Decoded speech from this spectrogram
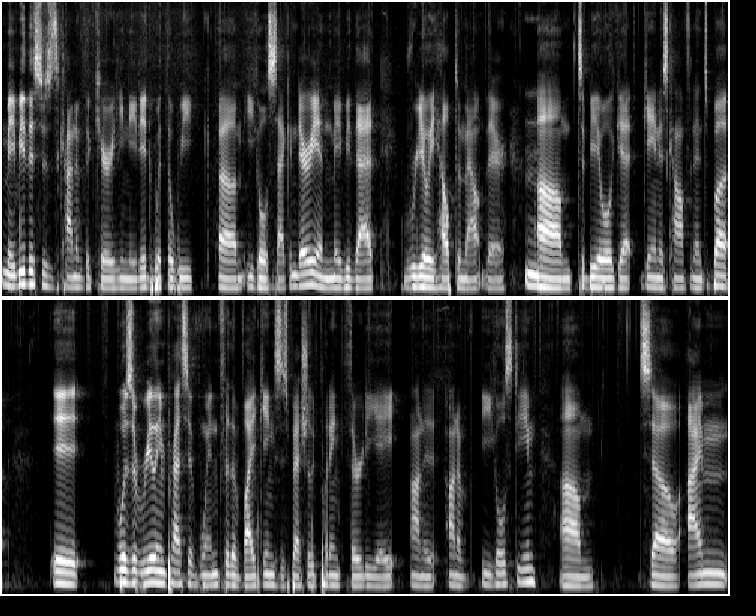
maybe this is kind of the cure he needed with the weak um, Eagles secondary, and maybe that really helped him out there um, to be able to get gain his confidence, but it was a really impressive win for the Vikings, especially putting 38 on a on a Eagles team. Um, so I'm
